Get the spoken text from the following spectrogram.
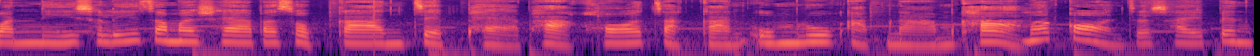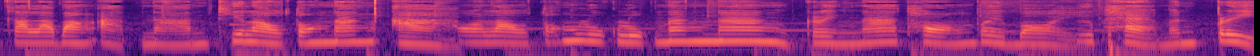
วันนี้ชลี่จะมาแชร์ประสบการณ์เจ็บแผลผ่าคลอจากการอุ้มลูกอาบน้ำค่ะ เมื่อก่อนจะใช้เป็นกาละบังอาบน้ำที่เราต้องนั่งอาบ พอเราต้องลุกลุกนั่งนั่งเกรงหน้าท้องบ่อยๆ คือแผลมันปริ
